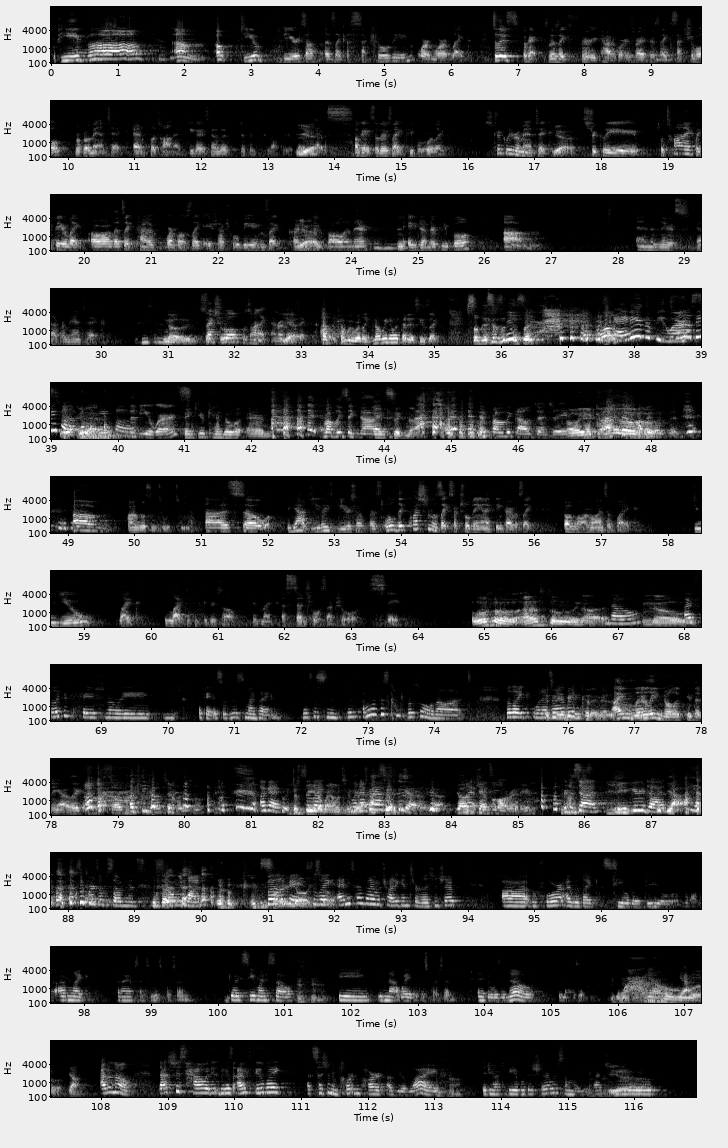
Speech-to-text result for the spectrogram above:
People. Um. Oh, do you view yourself as like a sexual being or more of like? So there's okay. So there's like three categories, right? There's like sexual, romantic, and platonic. Do you guys know the difference between all three of those? Yes. Okay, so there's like people who are like strictly romantic, Yeah. strictly platonic. Like they're like, oh, that's like kind of where most like asexual beings like kind of like fall in there, and agender people. Um, and then there's uh, romantic. What did you say? romantic? No. Sexual, platonic, and romantic. Yeah. I like how we were like, no, we know what that is. He's like, so this is this. Well, okay. the For viewers. the people. Yeah. Yeah. the people. The viewers. Thank you, Kendall and Probably Signa. and Signa. Probably Kyle Gentry. Oh yeah, Kyle. Probably Kyle. listen. Um, I listened to it too. Uh, so yeah, do you guys view yourself as well? The question was like sexual being, and I think I was like going along the lines of like, do you like like to think of yourself in like a sensual sexual state? Oh, absolutely not. No. No. I feel like occasionally. Okay, so this is my claim. This is this. I don't know if this is controversial or not, but like It's whenever okay, I we would. can cut it and edit. I'm literally Nolan Quintanilla. Like I'm so fucking controversial. okay, Just so being like, around him. Whenever I, it. yeah, yeah. Y'all like canceled already. You're just done. You're done. Yeah. it's the first episode and it's, it's the only one. But Sorry, okay, y'all, so like anytime that I would try to get into a relationship, uh, before I would like seal the deal or whatever, I'm like, can I have sex with this person? Do I see myself Mm-hmm. being in that way with this person? And if it was a no, then that was it for me. Wow. Yeah. Yeah. I don't know. That's just how it is because I feel like that's such an important part of your life Mhm. that you have to be able to share with somebody that Mhm. you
